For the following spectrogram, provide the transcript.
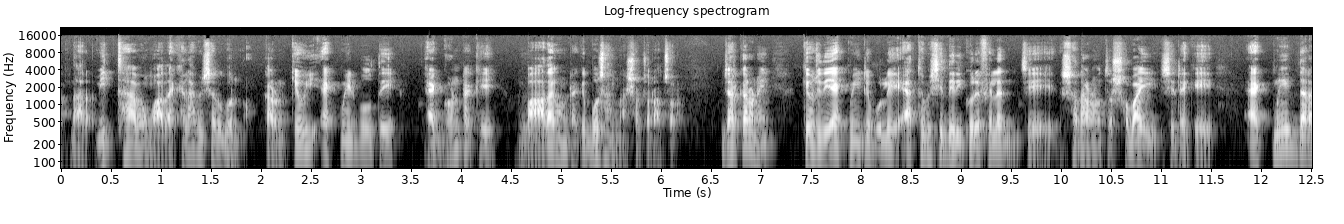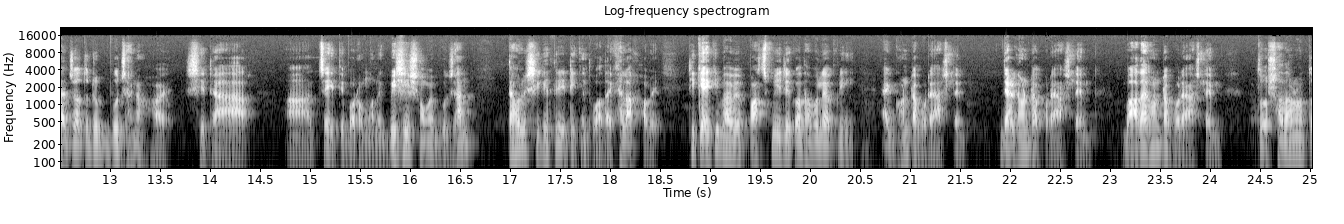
আপনার মিথ্যা এবং ওয়াদা খেলা হিসাবে গণ্য। কারণ কেউই এক মিনিট বলতে এক ঘন্টাকে বা আধা ঘন্টাকে বোঝান না সচরাচর। যার কারণে কেউ যদি এক মিনিটে বলে এত বেশি দেরি করে ফেলেন যে সাধারণত সবাই সেটাকে এক মিনিট দ্বারা যতটুকু বোঝানো হয় সেটা আর চাইতে বরং অনেক বেশি সময় বোঝান, তাহলে সেক্ষেত্রে এটি কিন্তু আদা খেলাফ হবে। ঠিক একইভাবে পাঁচ মিনিটে কথা বলে আপনি এক ঘণ্টা পরে আসলেন, দেড় ঘণ্টা পরে আসলেন বা আধা ঘণ্টা পরে আসলেন, তো সাধারণত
